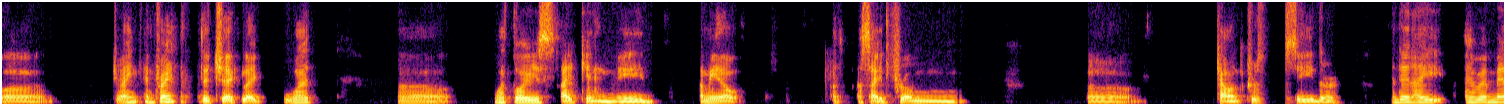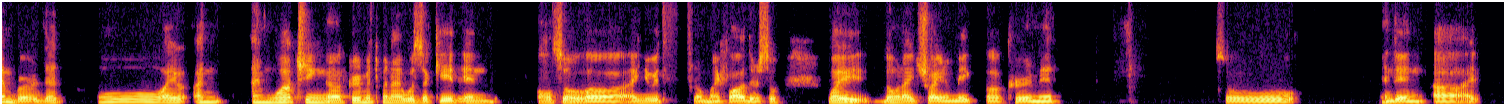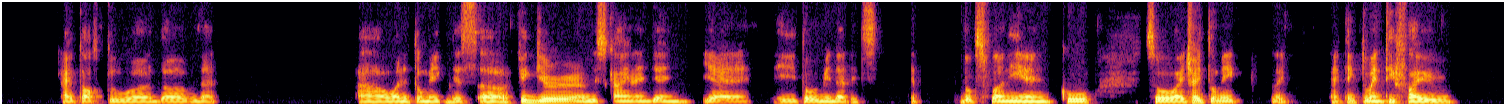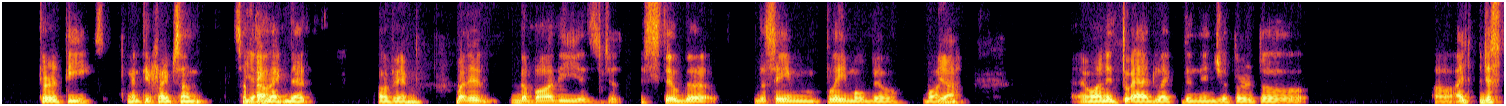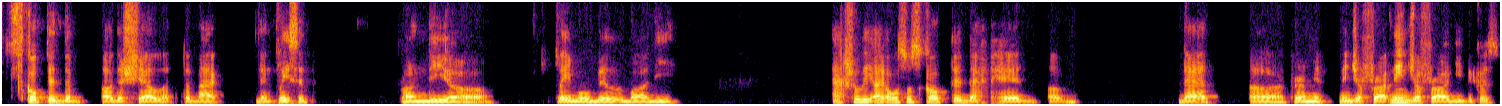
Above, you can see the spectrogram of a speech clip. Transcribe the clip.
uh trying I'm trying to check like what uh what toys I can made I mean aside from uh Count Crusader. And then I I remember that oh I I'm I'm watching uh, Kermit when I was a kid and also uh, I knew it from my father. So why don't I try to make a Kermit? So and then uh, I I talked to uh, Dove that uh, wanted to make this uh, figure of this kind, and then yeah, he told me that it's it looks funny and cool. So I tried to make like I think 25, 30, 25, some something Yeah. like that of him. But it the body is just is still the the same Playmobil body. Yeah. I wanted to add like the Ninja Turtle. Uh, I just sculpted the uh, the shell at the back, then place it on the uh, Playmobil body. Actually, I also sculpted the head of that uh, Kermit Ninja Frog Ninja Froggy because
